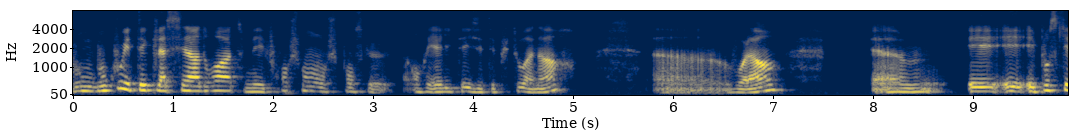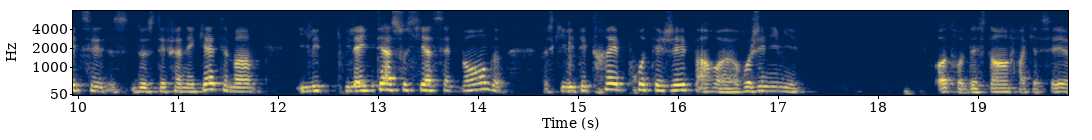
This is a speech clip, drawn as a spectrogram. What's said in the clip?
Beaucoup étaient classés à droite, mais franchement, je pense qu'en réalité, ils étaient plutôt à nard. Euh, voilà. Euh, et, pour ce qui est de, Stéphane Eckett, eh ben, il, a été associé à cette bande parce qu'il était très protégé par euh, Roger Nimier. Autre destin fracassé,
